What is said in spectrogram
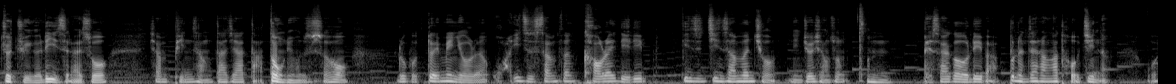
就举个例子来说，像平常大家打斗牛的时候，如果对面有人哇一直三分，考雷底力一直进三分球，你就想说，嗯，别塞够力吧，不能再让他投进了，我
